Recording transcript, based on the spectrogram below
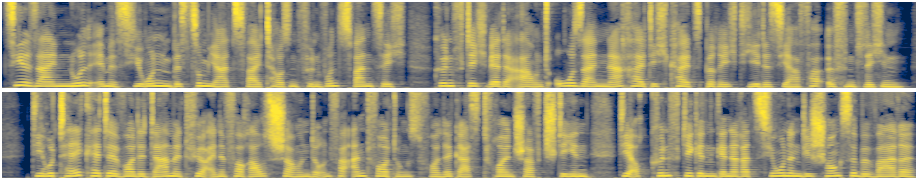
Ziel seien Null Emissionen bis zum Jahr 2025. Künftig werde A und O seinen Nachhaltigkeitsbericht jedes Jahr veröffentlichen. Die Hotelkette wolle damit für eine vorausschauende und verantwortungsvolle Gastfreundschaft stehen, die auch künftigen Generationen die Chance bewahre,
